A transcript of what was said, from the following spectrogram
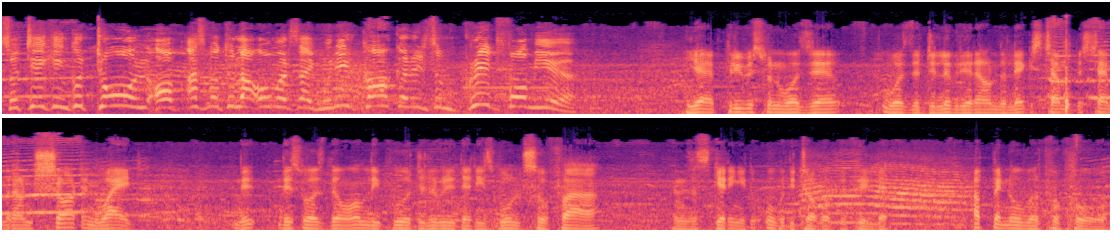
So taking good toll of Azmatullah Omarzai. Munir Kakar in some great form here. Yeah, previous one was uh, was the delivery around the leg stump. This time around, short and wide. This was the only poor delivery that he's bowled so far, and just getting it over the top of the fielder, up and over for four.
